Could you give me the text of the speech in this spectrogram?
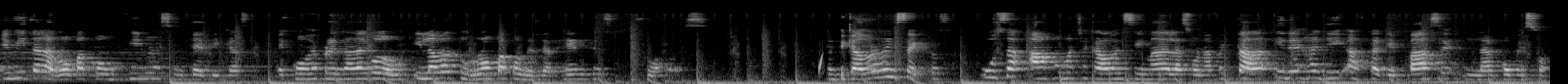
evita la ropa con fibras sintéticas, escoge prendas de algodón y lava tu ropa con detergentes suaves. En picadores de insectos, Usa ajo machacado encima de la zona afectada y deja allí hasta que pase la comezón.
